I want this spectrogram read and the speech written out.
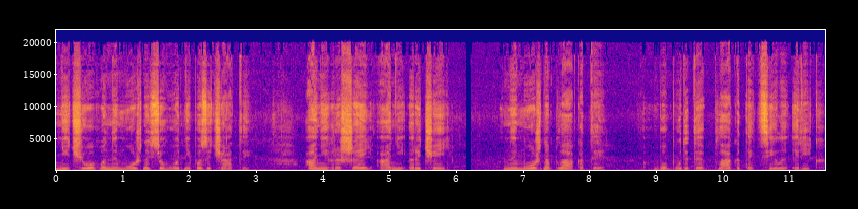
Нічого не можна сьогодні позичати, ані грошей, ані речей. Не можна плакати, бо будете плакати цілий рік.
